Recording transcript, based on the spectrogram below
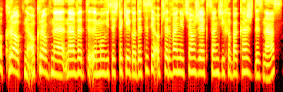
Okropne, okropne. Nawet y, mówi coś takiego. Decyzja o przerwaniu ciąży, jak sądzi chyba każdy z nas,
